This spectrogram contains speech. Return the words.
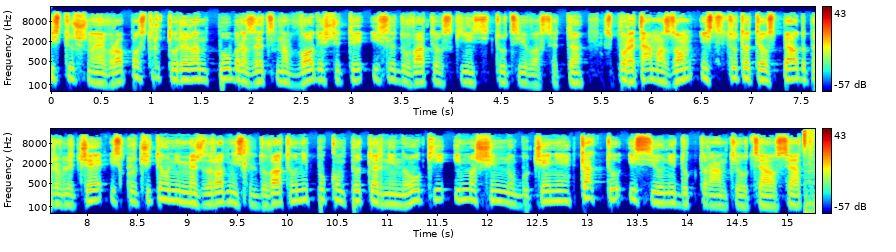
Източна Европа, структуриран по образец на водещите изследователски институции в света. Според Amazon, институтът е успял да привлече изключителни международни изследователни по компютърни науки и машинно обучение, както и силни докторанти от цял свят.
